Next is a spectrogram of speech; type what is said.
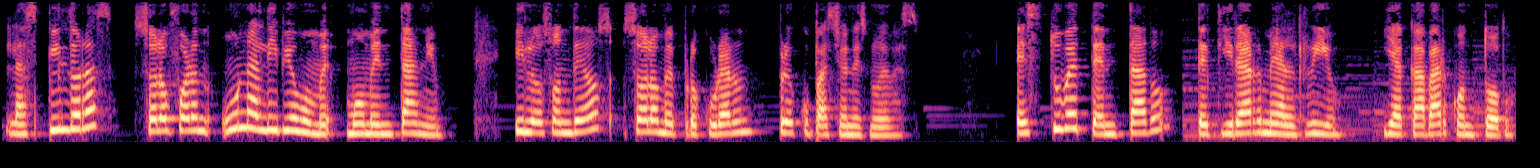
Las píldoras solo fueron un alivio momentáneo y los sondeos solo me procuraron preocupaciones nuevas. Estuve tentado de tirarme al río y acabar con todo.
